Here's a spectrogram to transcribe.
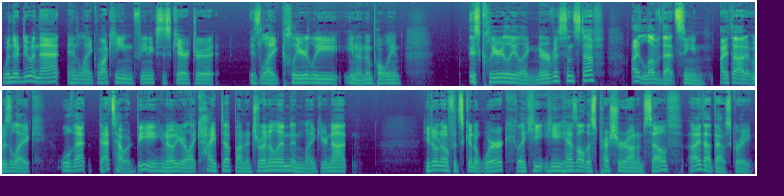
when they're doing that, and like Joaquin Phoenix's character is like clearly, you know, Napoleon is clearly like nervous and stuff. I love that scene. I thought it was like, well, that that's how it would be. You know, you're like hyped up on adrenaline, and like you're not. You don't know if it's gonna work. Like he he has all this pressure on himself. I thought that was great.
